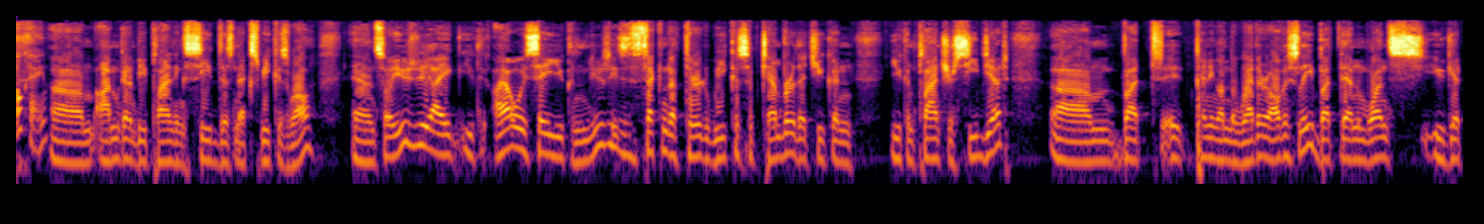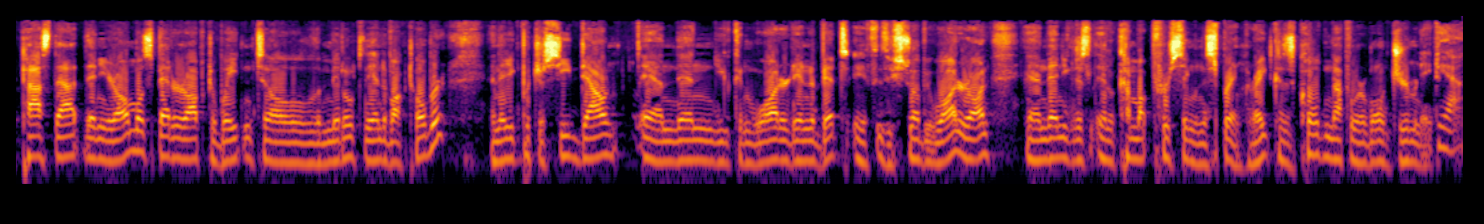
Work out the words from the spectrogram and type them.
Okay. Um, I'm going to be planting seed this next week as well, and so usually I you, I always say you can usually the second or third week of September that you can you can plant your seed yet. Um, but it, depending on the weather, obviously. But then once you get past that, then you're almost better off to wait until the middle to the end of October, and then you can put your seed down, and then you can water it in a bit if there still be water on, and then you can just it'll come up first thing in the spring, right? Because it's cold enough where it won't germinate. Yeah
